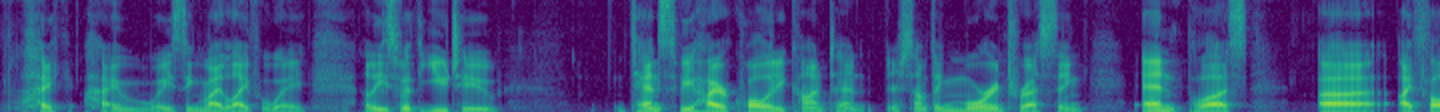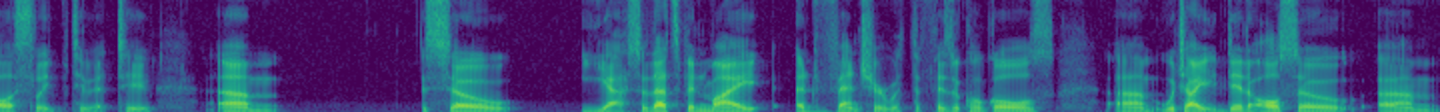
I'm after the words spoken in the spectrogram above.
like I'm wasting my life away. At least with YouTube, it tends to be higher quality content. There's something more interesting, and plus, uh, I fall asleep to it too. Um, so yeah, so that's been my adventure with the physical goals, um, which I did also um,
